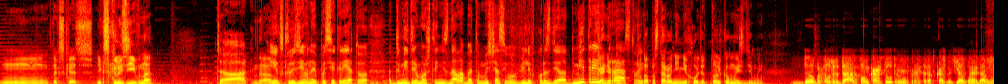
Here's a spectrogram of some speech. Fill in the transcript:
м, так сказать, эксклюзивно. Так, Да. и эксклюзивно, и по секрету. Дмитрий, может, и не знал об этом. Мы сейчас его ввели в курс дела. Дмитрий, Конечно, здравствуй. туда посторонние не ходят, только мы с Димой. Доброе утро. Да, Антон каждое утро мне про это рассказывает. Я знаю давно.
